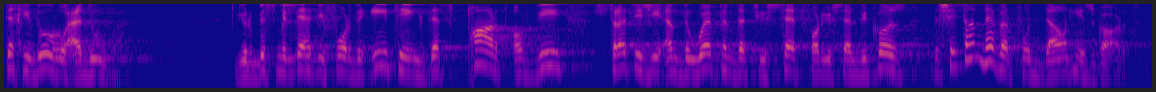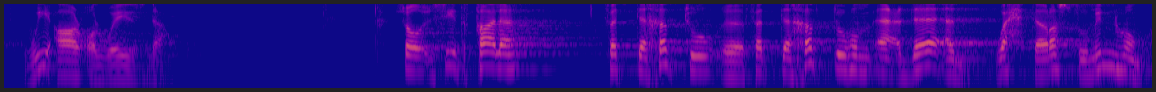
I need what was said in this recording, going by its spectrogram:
اتخذوه عدوا. Your Bismillah before the eating, that's part of the strategy and the weapon that you set for yourself because the shaitan never put down his guard. We are always down. So see, قال فاتخذت فاتخذتهم أعداء واحترست منهم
